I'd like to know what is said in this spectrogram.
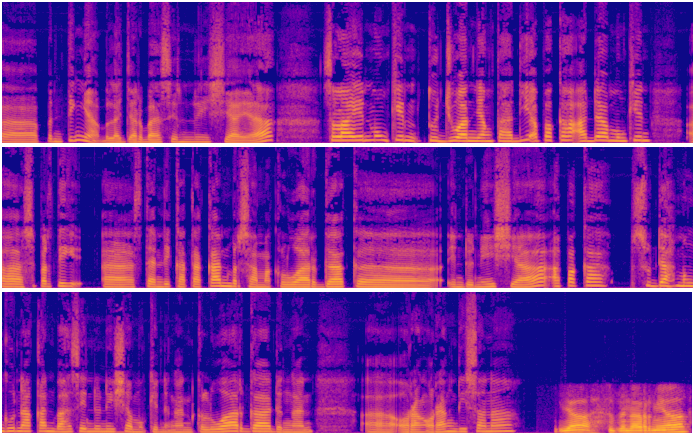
uh, pentingnya belajar bahasa Indonesia ya. Selain mungkin tujuan yang tadi, apakah ada mungkin uh, seperti uh, Stanley katakan bersama keluarga ke Indonesia, apakah sudah menggunakan bahasa Indonesia mungkin dengan keluarga, dengan orang-orang uh, di sana? Ya, sebenarnya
